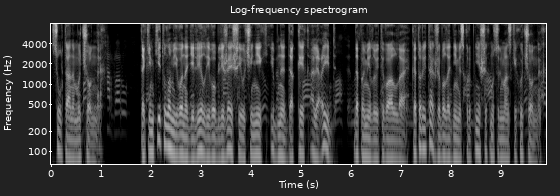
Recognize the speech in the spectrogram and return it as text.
«султаном ученых». Таким титулом его наделил его ближайший ученик Ибн Дакик Аль-Ид, да помилует его Аллах, который также был одним из крупнейших мусульманских ученых.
